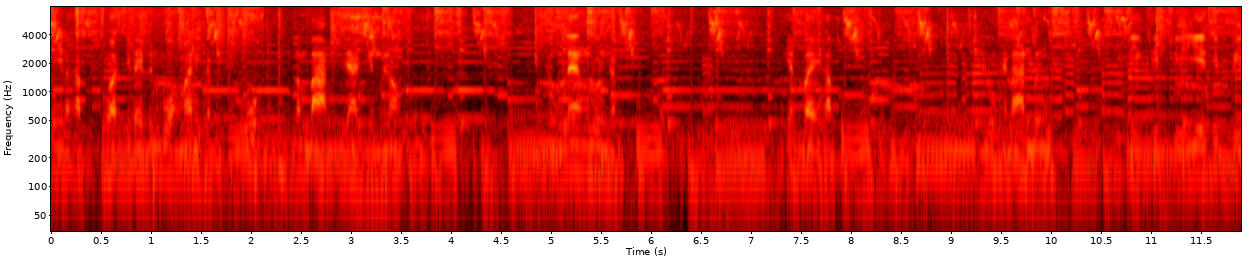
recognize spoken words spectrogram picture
นี่แหละครับว่าสิได้เป็นบ่วงมากนี่ครับโอ้ลำบากอยากกินพี่น้องถึงแรงรุ่นครับเก็บไว้ครับให้ลูกให้ร้านเบิ้งอีกสิบปียี่สิบปี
